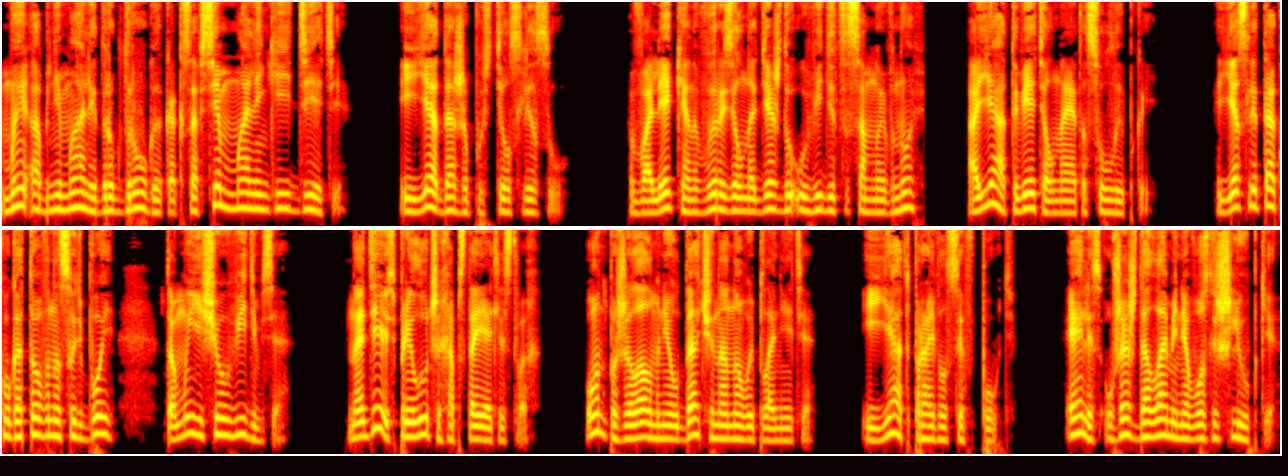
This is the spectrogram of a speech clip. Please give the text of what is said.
Мы обнимали друг друга, как совсем маленькие дети, и я даже пустил слезу. Валекиан выразил надежду увидеться со мной вновь, а я ответил на это с улыбкой. Если так уготовано судьбой, то мы еще увидимся. Надеюсь, при лучших обстоятельствах. Он пожелал мне удачи на новой планете, и я отправился в путь. Элис уже ждала меня возле шлюпки.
